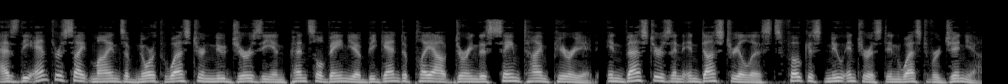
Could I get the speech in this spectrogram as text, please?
As the anthracite mines of northwestern New Jersey and Pennsylvania began to play out during this same time period, investors and industrialists focused new interest in West Virginia.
